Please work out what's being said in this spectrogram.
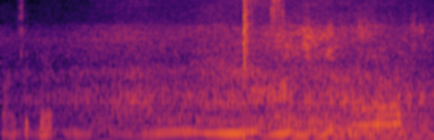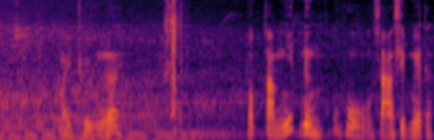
สามสิบเมตรโอ้ย ไม่ถึงเลยตบต่ำนิดนึง โอ้โหสามสิบเมตรอะ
